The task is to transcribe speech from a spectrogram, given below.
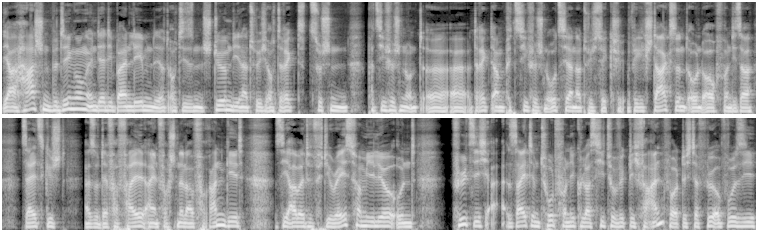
ja harschen Bedingungen, in der die beiden leben, auch diesen Stürmen, die natürlich auch direkt zwischen Pazifischen und äh, äh, direkt am Pazifischen Ozean natürlich wirklich stark sind und auch von dieser Salzgischt, also der Verfall einfach schneller vorangeht. Sie arbeitet für die Race-Familie und fühlt sich seit dem Tod von Nicolas Hito wirklich verantwortlich dafür, obwohl sie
